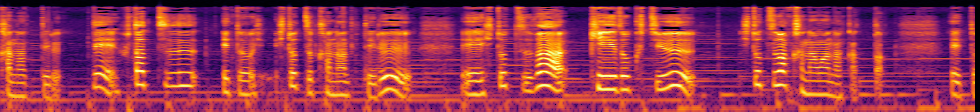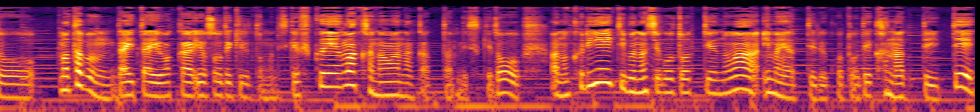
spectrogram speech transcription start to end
叶ってる。で、二つ、えっと、一つ叶ってる。えー、一つは継続中、一つは叶わなかった。えっと、まあ、多分大体わか予想できると思うんですけど、復縁は叶わなかったんですけど、あの、クリエイティブな仕事っていうのは今やってることで叶っていて、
